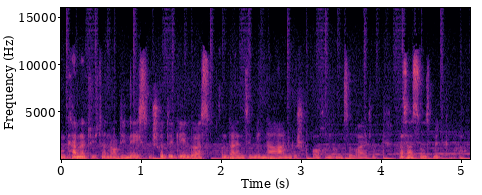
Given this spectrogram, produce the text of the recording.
und kann natürlich dann noch die nächsten Schritte gehen. Du hast von deinen Seminaren gesprochen und so weiter. Was hast du uns mitgebracht?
